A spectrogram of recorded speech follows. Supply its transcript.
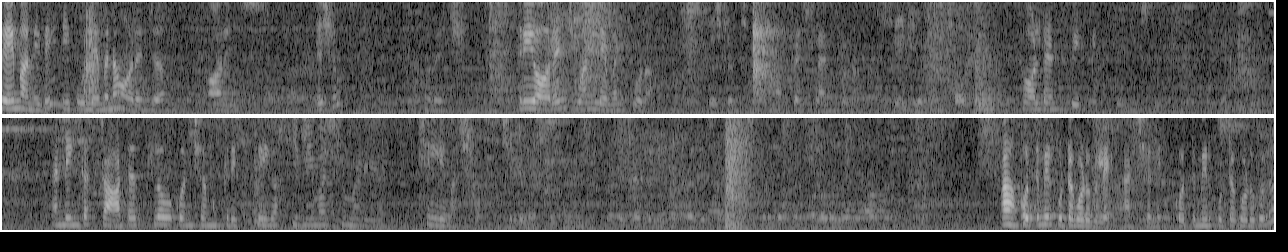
సేమ్ అనేది. నీకు లెమనా ఆరెంజా orange Yashu? Orange three orange one lemon soda fresh lime soda salt and sweet mix and ఇంకా స్టార్టర్స్లో కొంచెం క్రిస్పీగా చిల్లీ మష్రూమ్ అడిగా చిల్లీ మష్రూమ్ చిల్లీ మష్రూమ్ కొత్తిమీర పుట్టగొడుగులే యాక్చువల్లీ కొత్తిమీర పుట్టగొడుగులు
